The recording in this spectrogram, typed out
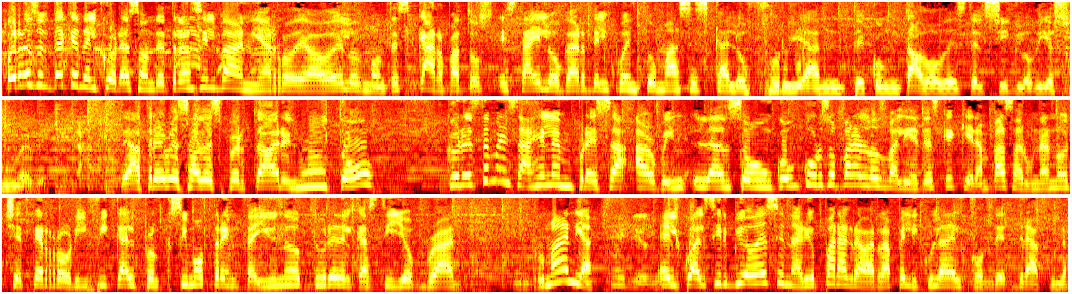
Pues resulta que en el corazón de Transilvania, rodeado de los montes Cárpatos, está el hogar del cuento más escalofriante contado desde el siglo XIX. ¿Te atreves a despertar el mito? Con este mensaje, la empresa Arvin lanzó un concurso para los valientes que quieran pasar una noche terrorífica el próximo 31 de octubre del castillo Brand en Rumania, el cual sirvió de escenario para grabar la película del conde Drácula,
